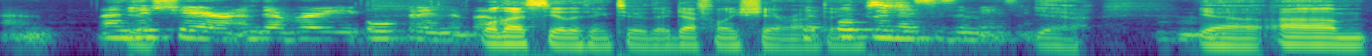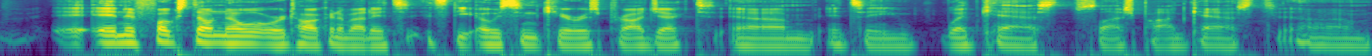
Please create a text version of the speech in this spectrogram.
And and they share and they're very open about. Well, that's the other thing too. They definitely share on the things. Openness is amazing. Yeah, mm-hmm. yeah. Um, and if folks don't know what we're talking about, it's it's the OSINT Curious project. Um, it's a webcast slash podcast. Um,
